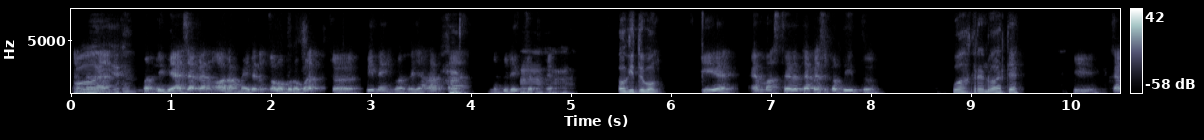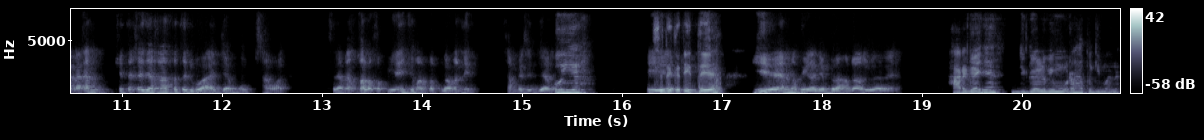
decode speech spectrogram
Oh Karena iya. seperti biasa kan orang Medan kalau berobat ke Penang bukan ke Jakarta lebih dekat kan. Oh gitu bang? Iya emang stereotipnya seperti itu. Wah keren banget ya. Iya. karena kan kita ke Jakarta tuh dua jam naik pesawat sedangkan kalau ke Penang cuma 40 menit sampai sejam. Oh iya, iya. Sedekat itu ya? Iya emang tinggal nyebrang doang sebenarnya harganya juga lebih murah apa gimana?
